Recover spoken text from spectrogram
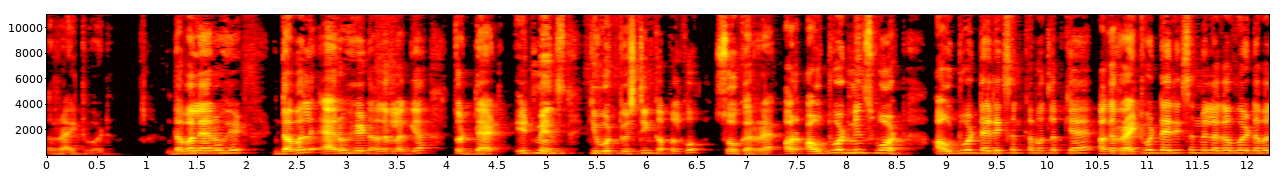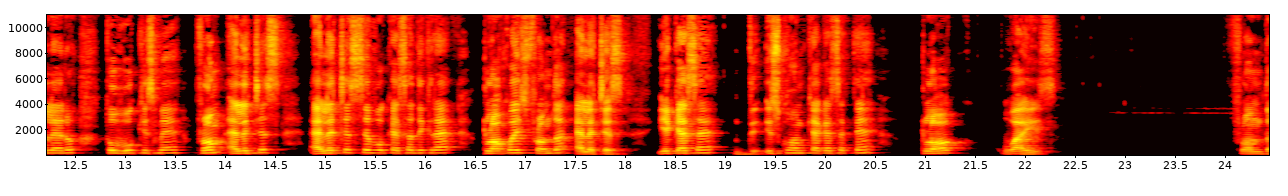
Rightward. Double arrow head double arrow head अगर लग गया तो डेट इट मीन्स कि वो ट्विस्टिंग कपल को शो कर रहा है। और outward means what outward direction का मतलब क्या है? अगर राइटवर्ड डायरेक्शन में लगा हुआ है डबल एरो तो वो किसमें है? फ्रॉम एलएचएस एलएचएस से वो कैसा दिख रहा है? क्लॉकवाइज फ्रॉम द एलएचएस ये कैसा है? इसको हम क्या कह सकते हैं? Clockwise from the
